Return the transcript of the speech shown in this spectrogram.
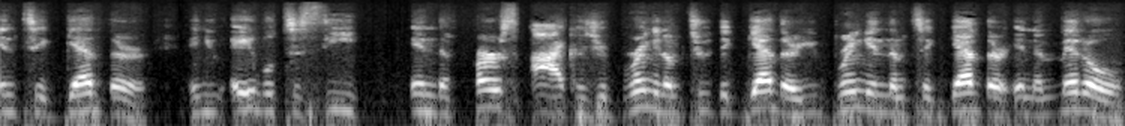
in together. And you're able to see in the first eye because you're bringing them two together. You're bringing them together in the middle.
